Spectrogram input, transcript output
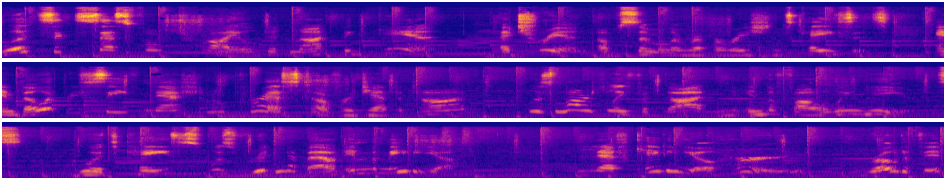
Wood's successful trial did not begin a trend of similar reparations cases, and though it received national press coverage at the time, was largely forgotten in the following years. Wood's case was written about in the media. Lafcadio Hearn wrote of it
